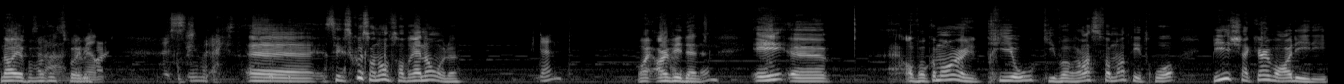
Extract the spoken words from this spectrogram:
Non, il n'y a pas besoin de spoiler. Euh, c'est quoi son nom, son vrai nom là? Dent? Ouais, Harvey Dent. Et euh, on va comme avoir un trio qui va vraiment se former entre les trois. Puis chacun va avoir des, des,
